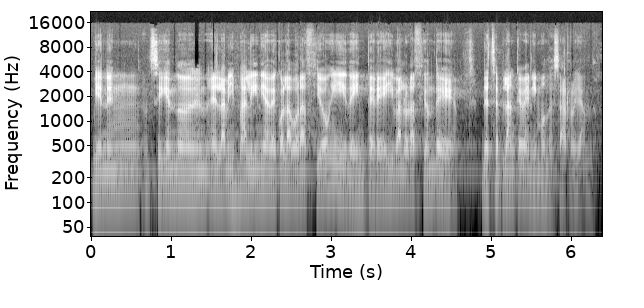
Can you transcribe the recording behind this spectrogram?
vienen siguiendo en, la misma línea de colaboración y de interés y valoración de este plan que venimos desarrollando.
